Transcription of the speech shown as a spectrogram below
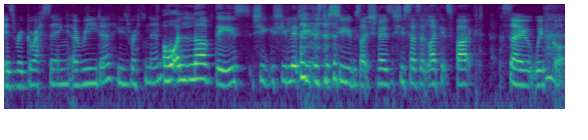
is regressing a reader who's written in. Oh, I love these. She she literally just assumes like she knows. She says it like it's fact. So we've got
